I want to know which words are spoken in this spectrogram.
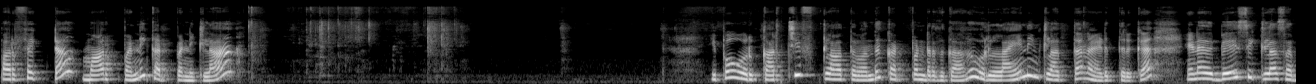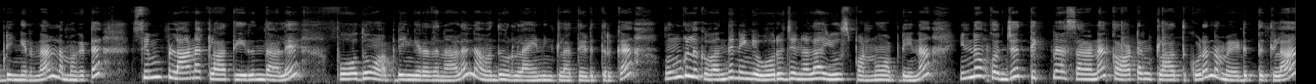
பர்ஃபெக்டாக மார்க் பண்ணி கட் பண்ணிக்கலாம். இப்போ ஒரு கர்ச்சிஃப் கிளாத்தை வந்து கட் பண்ணுறதுக்காக ஒரு லைனிங் கிளாத் தான் நான் எடுத்திருக்கேன். ஏன்னா இது பேசிக் கிளாஸ் அப்படிங்கிறதுனால நம்மக்கிட்ட சிம்பிளான கிளாத் இருந்தாலே போதும் அப்படிங்கிறதுனால நான் வந்து ஒரு லைனிங் கிளாத் எடுத்திருக்கேன். உங்களுக்கு வந்து நீங்கள் ஒரிஜினலாக யூஸ் பண்ணோம் அப்படின்னா இன்னும் கொஞ்சம் திக்னஸான காட்டன் கிளாத் கூட நம்ம எடுத்துக்கலாம்.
